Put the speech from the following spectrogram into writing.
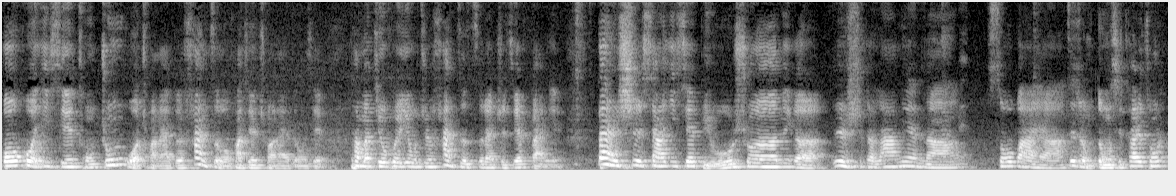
包括一些从中国传来的汉字文化圈传来的东西，他们就会用这汉字词来直接反映。但是像一些比如说那个日式的拉面呐、soba 呀这种东西，它是从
